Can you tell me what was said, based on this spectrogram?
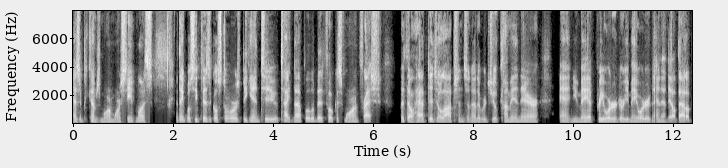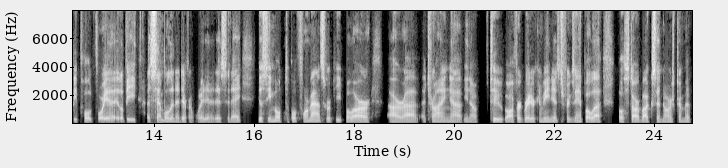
as it becomes more and more seamless. I think we'll see physical stores begin to tighten up a little bit focus more on fresh but they'll have digital options. In other words, you'll come in there and you may have pre-ordered or you may order and then that'll be pulled for you. It'll be assembled in a different way than it is today. You'll see multiple formats where people are are uh, trying, uh, you know, to offer greater convenience. For example, uh, both Starbucks and Nordstrom have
